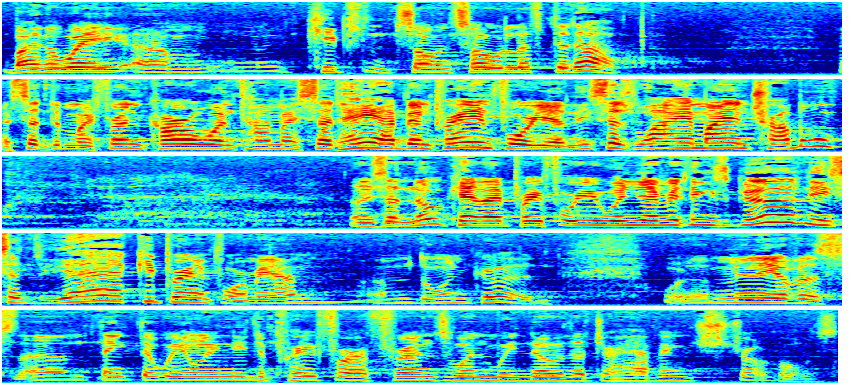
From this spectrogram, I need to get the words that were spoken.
by the way, um, keep so and so lifted up? I said to my friend Carl one time, I said, Hey, I've been praying for you. And he says, Why am I in trouble? And I said, No, can I pray for you when everything's good? And he said, Yeah, keep praying for me. I'm, I'm doing good. Well, many of us um, think that we only need to pray for our friends when we know that they're having struggles.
